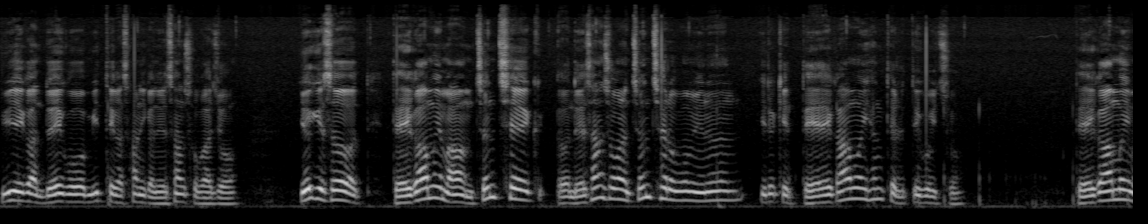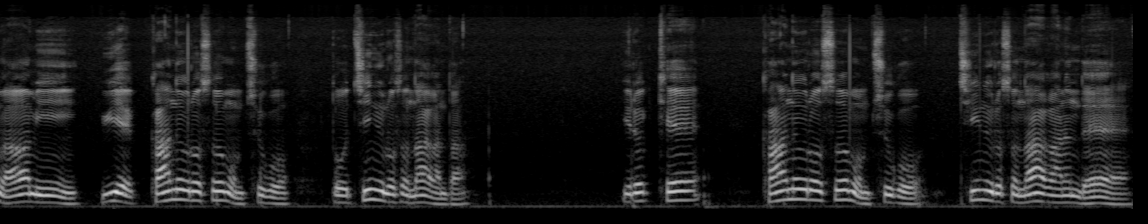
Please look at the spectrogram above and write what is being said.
위에가 뇌고 밑에가 산이니까 뇌산소가죠. 여기서 대감의 마음 전체 어, 내산소가는 전체로 보면은 이렇게 대감의 형태를 띠고 있죠. 대감의 마음이 위에 간으로서 멈추고 또 진으로서 나아간다. 이렇게 간으로서 멈추고 진으로서 나아가는데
